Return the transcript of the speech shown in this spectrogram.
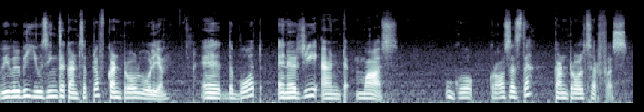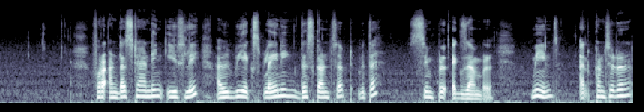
we will be using the concept of control volume Uh, the both energy and mass go crosses the control surface. For understanding easily i will be explaining this concept with a simple example. Means and consider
